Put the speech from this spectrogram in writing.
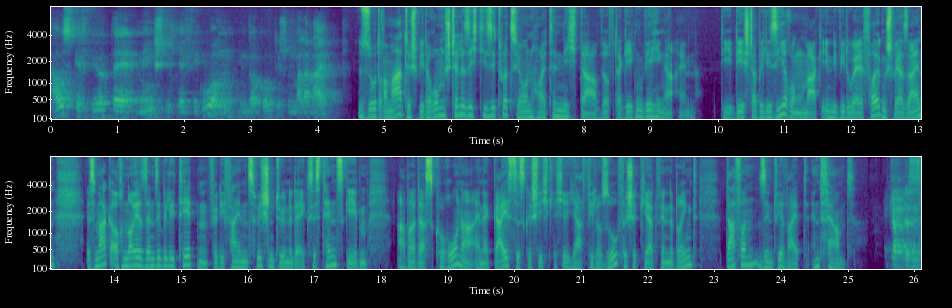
ausgeführte menschliche Figuren in der gotischen Malerei. So dramatisch wiederum stelle sich die Situation heute nicht dar, wirft dagegen Wehinger ein. Die Destabilisierung mag individuell folgenschwer sein, es mag auch neue Sensibilitäten für die feinen Zwischentöne der Existenz geben, aber dass Corona eine geistesgeschichtliche, ja philosophische Kehrtwende bringt, davon sind wir weit entfernt. Ich glaube, das ist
